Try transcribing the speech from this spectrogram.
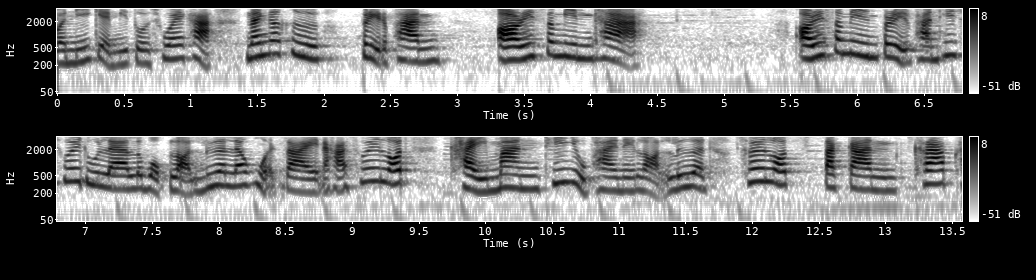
วันนี้เก๋มีตัวช่วยค่ะ นั่นก็คือผลิตภัณฑ์ออริสมินค่ะ ออริสมินผลิตภัณฑ์ที่ช่วยดูแลระบบหลอดเลือดและหัวใจนะคะ ช่วยลดไขมันที่อยู่ภายในหลอดเลือด ช่วยลดตะกันคราบไข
